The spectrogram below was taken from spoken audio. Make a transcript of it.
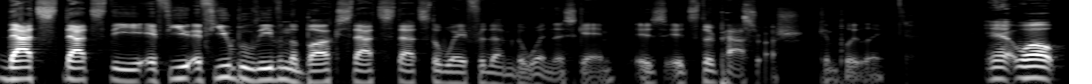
that's that's the if you if you believe in the Bucks that's that's the way for them to win this game is it's their pass rush completely. Yeah, well,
